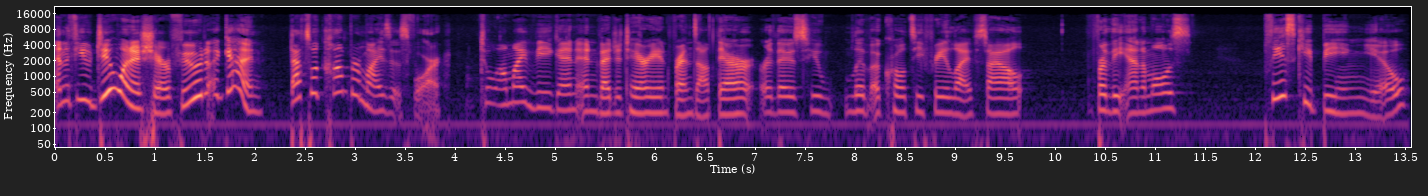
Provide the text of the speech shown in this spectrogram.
And if you do want to share food, again, that's what compromise is for to all my vegan and vegetarian friends out there, or those who live a cruelty free lifestyle for the animals, please keep being you.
